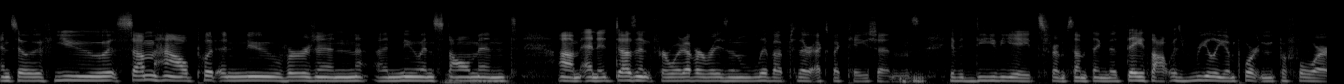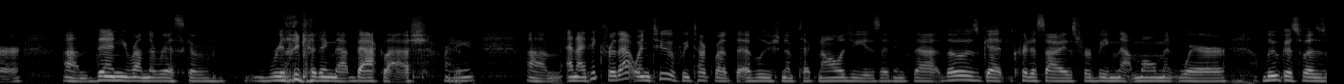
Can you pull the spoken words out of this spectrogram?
And so if you somehow put a new version, a new installment, um, and it doesn't, for whatever reason, live up to their expectations, if it deviates from something that they thought was really important before, um, then you run the risk of really getting that backlash, right? Um, and I think for that one too, if we talk about the evolution of technologies, I think that those get criticized for being that moment where Lucas was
